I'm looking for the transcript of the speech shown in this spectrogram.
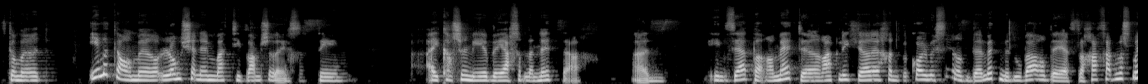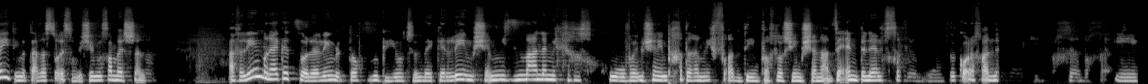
זאת אומרת, אם אתה אומר לא משנה מה טבעם של היחסים, העיקר שנהיה ביחד לנצח, אז אם זה הפרמטר, רק להישאר יחד בכל מחיר, אז באמת מדובר בהצלחה חד משמעית אם אתה נשוי 55 שנה. אבל אם רגע צוללים לתוך זוגיות ומגלים שמזמן הם התרחקו והם ישנים בחדרים נפרדים כבר 30 שנה ואין ביניהם חברות וכל אחד לכיוון אחר בחיים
